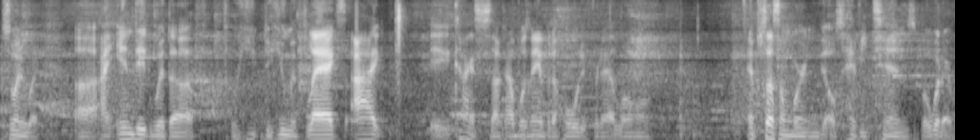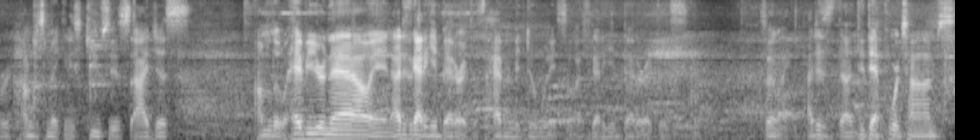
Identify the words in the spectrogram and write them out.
So anyway, uh, I ended with uh, the human flags. I it kind of sucked. I wasn't able to hold it for that long. And plus, I'm wearing those heavy Tims, but whatever. I'm just making excuses. I just I'm a little heavier now, and I just got to get better at this. I haven't been doing it, so I just got to get better at this. So anyway, I just uh, did that four times.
